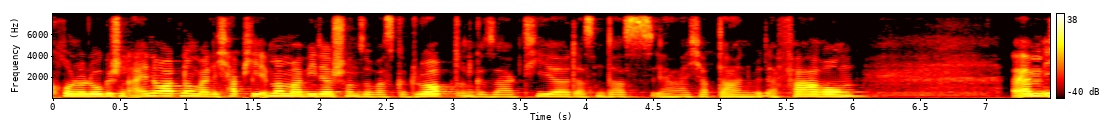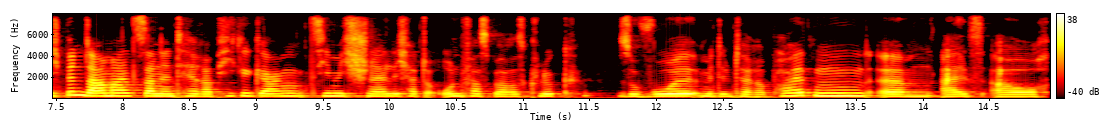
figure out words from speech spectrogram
chronologischen Einordnung, weil ich habe hier immer mal wieder schon sowas gedroppt und gesagt, hier, das und das, ja, ich habe da mit Erfahrung. Ähm, ich bin damals dann in Therapie gegangen, ziemlich schnell. Ich hatte unfassbares Glück, sowohl mit dem Therapeuten ähm, als auch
